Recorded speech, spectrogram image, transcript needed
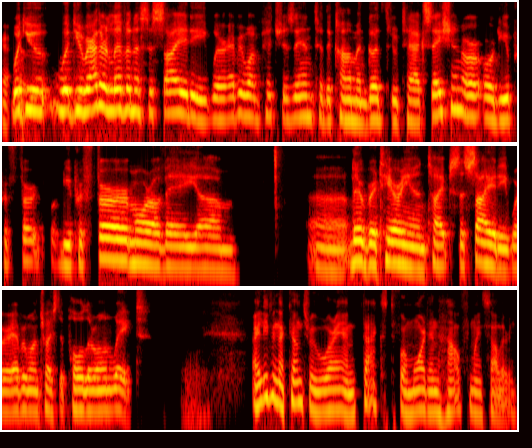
Yeah. Would you would you rather live in a society where everyone pitches into the common good through taxation, or or do you prefer do you prefer more of a um, uh, libertarian type society where everyone tries to pull their own weight? I live in a country where I am taxed for more than half my salary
